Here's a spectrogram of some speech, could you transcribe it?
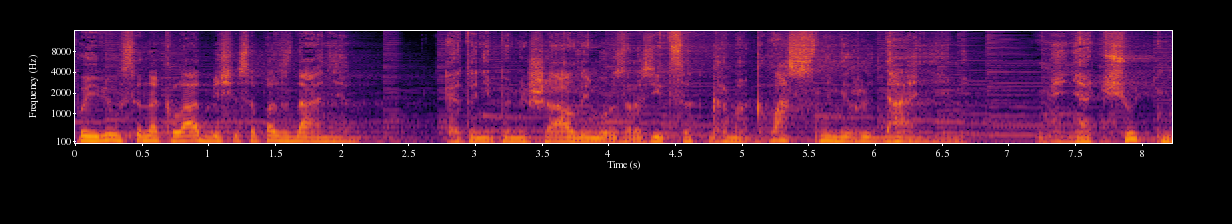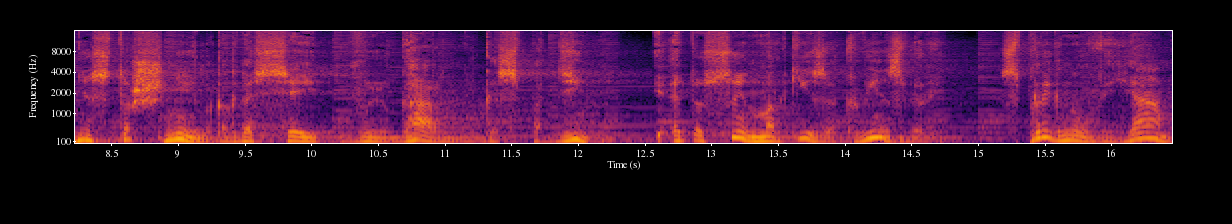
появился на кладбище с опозданием. Это не помешало ему разразиться громогласными рыданиями. Меня чуть не стошнило, когда сей вульгарный господин, и это сын маркиза Квинсбери, спрыгнул в яму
